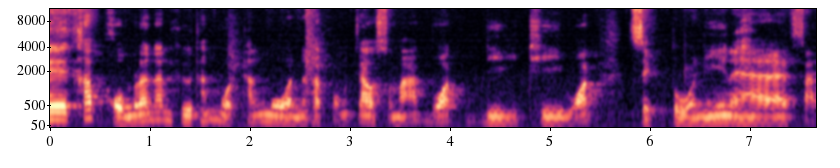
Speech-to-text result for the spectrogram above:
เคครับผมและนั่นคือทั้งหมดทั้งมวลนะครับ ของเจ้า Smart Watch DT Watch 10 ตัวนี้นะฮะใส่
